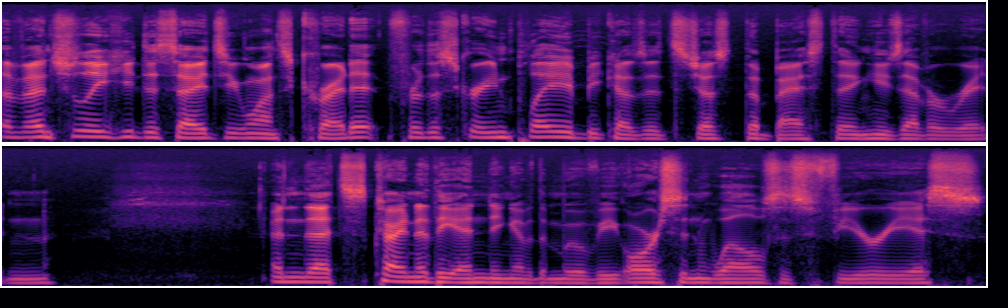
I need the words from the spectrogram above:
Eventually he decides he wants credit for the screenplay because it's just the best thing he's ever written. And that's kind of the ending of the movie. Orson Welles is furious.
